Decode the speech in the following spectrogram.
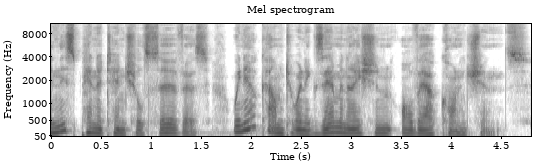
In this penitential service, we now come to an examination of our conscience.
